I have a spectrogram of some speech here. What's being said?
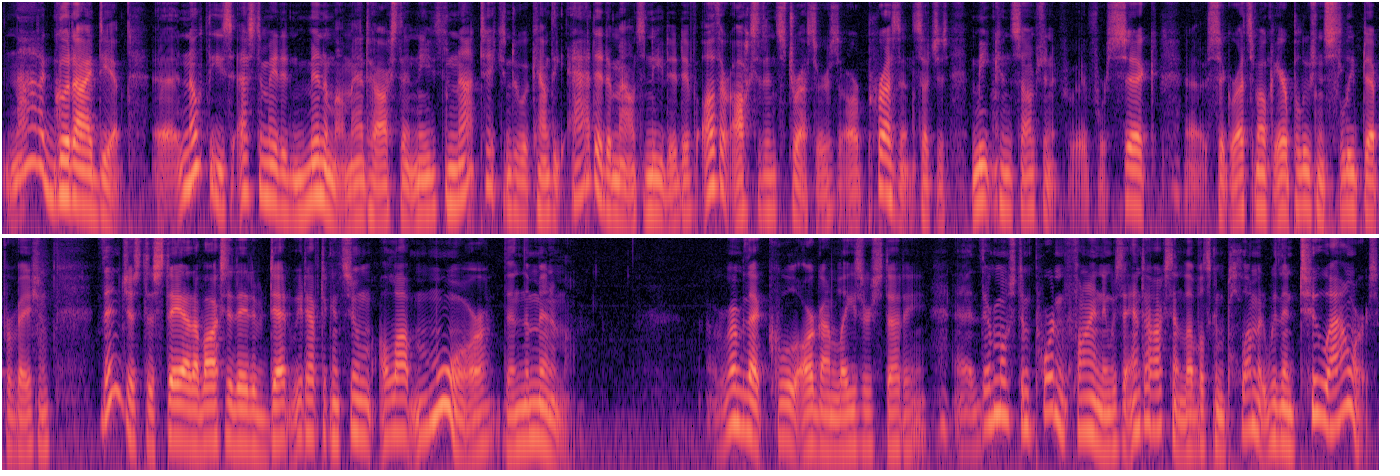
Not a good idea. Uh, note these estimated minimum antioxidant needs do not take into account the added amounts needed if other oxidant stressors are present, such as meat consumption if, if we're sick, uh, cigarette smoke, air pollution, sleep deprivation. Then just to stay out of oxidative debt, we'd have to consume a lot more than the minimum. Remember that cool argon laser study? Uh, their most important finding was that antioxidant levels can plummet within two hours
